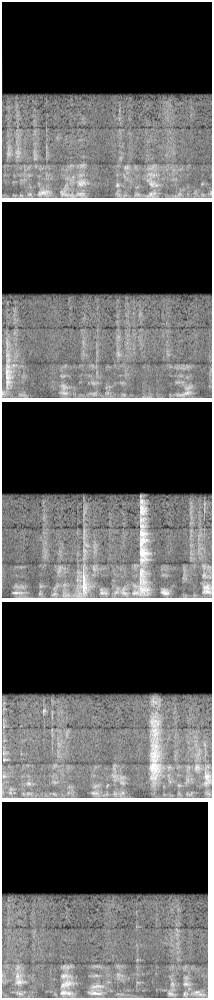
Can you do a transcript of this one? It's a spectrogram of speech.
ist die Situation folgende, dass nicht nur wir in Liebach davon betroffen sind, äh, von diesem Eisenbahngesetz aus den 57er Jahren, äh, das vorschreibt, dass der Straßenerhalter auch mitzuzahlen hat bei den, bei den Eisenbahnübergängen. Und da gibt es halt Rechtsstreitigkeiten, wobei äh, in Volzberg oben,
